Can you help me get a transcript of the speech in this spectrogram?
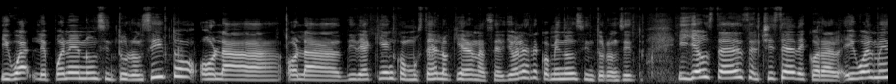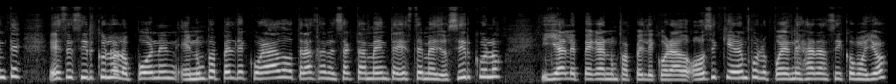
Igual le ponen un cinturoncito o la, o la diré quien como ustedes lo quieran hacer. Yo les recomiendo un cinturoncito. Y ya ustedes el chiste de decorar. Igualmente este círculo lo ponen en un papel decorado, trazan exactamente este medio círculo y ya le pegan un papel decorado. O si quieren pues lo pueden dejar así como yo,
